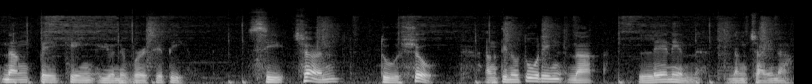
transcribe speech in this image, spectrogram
ng Peking University, si Chen Tushou, ang tinuturing na Lenin ng China.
